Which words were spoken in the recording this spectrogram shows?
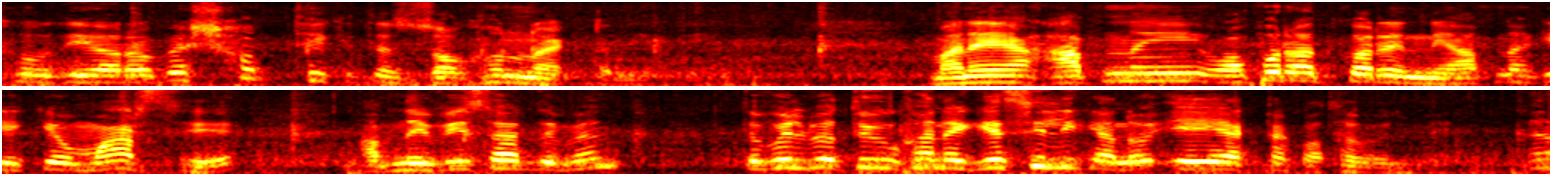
সৌদি আরবের সব থেকে জঘন্য একটা নীতি। মানে আপনি অপরাধ করেননি, আপনাকে কেউ মারছে, আপনি বিচার দেবেন, তো বলবে, তুই ওখানে গেছিলি কেন? এই একটা কথা বলবে। কেন?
